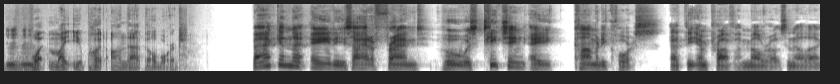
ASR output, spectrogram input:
mm-hmm. what might you put on that billboard? Back in the 80s, I had a friend who was teaching a comedy course at the improv on Melrose in LA.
